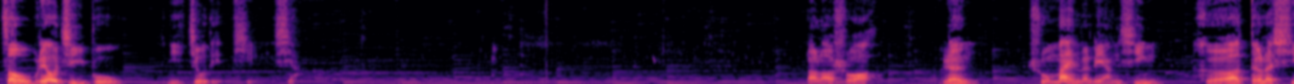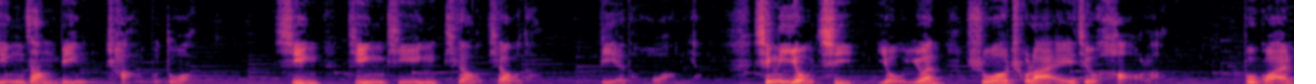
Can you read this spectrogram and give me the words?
走不了几步，你就得停下。姥姥说：“人出卖了良心，和得了心脏病差不多，心停停跳跳的，憋得慌呀。”心里有气有冤，说出来就好了。不管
